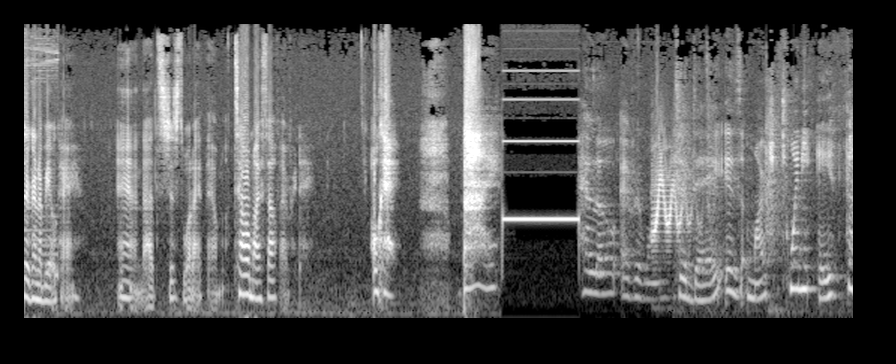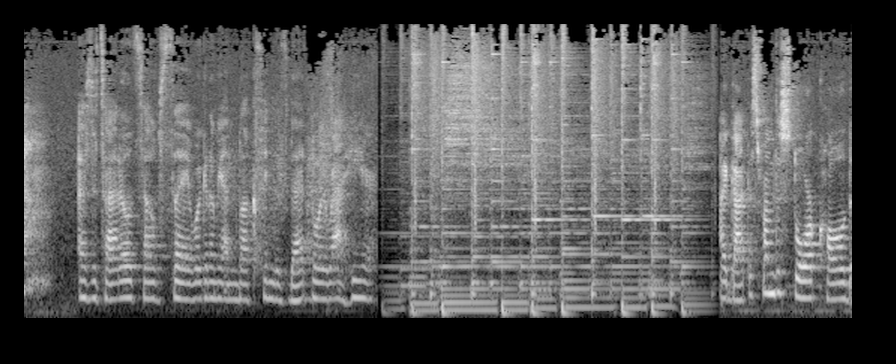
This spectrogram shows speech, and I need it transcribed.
are gonna be okay. And that's just what I tell myself every day. Okay, bye. Hello everyone. Today is March 28th. As the title itself say, we're gonna be unboxing this bad boy right here. I got this from the store called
